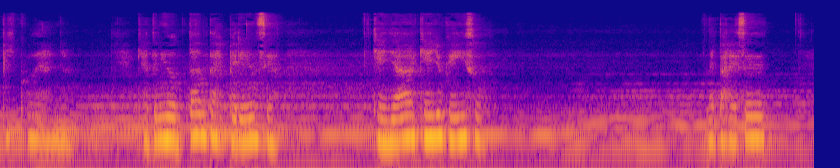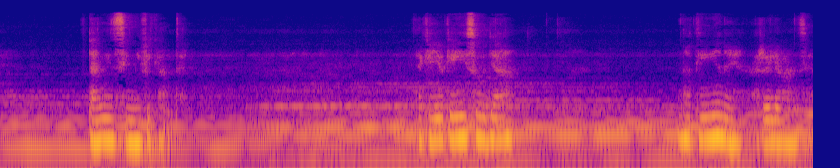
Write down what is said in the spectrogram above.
pico de años, que ha tenido tantas experiencias, que ya aquello que hizo me parece tan insignificante aquello que hizo ya no tiene relevancia.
